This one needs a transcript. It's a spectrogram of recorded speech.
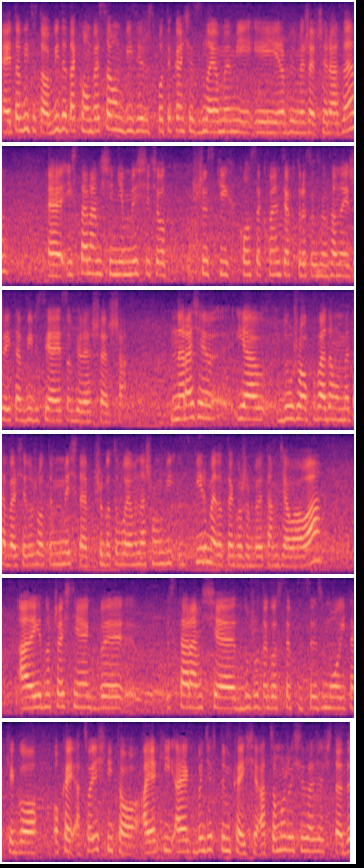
E, To widzę to, widzę taką wesołą wizję, że spotykam się z znajomymi i robimy rzeczy razem. E, I staram się nie myśleć o wszystkich konsekwencjach, które są związane, jeżeli ta wizja jest o wiele szersza. Na razie ja dużo opowiadam o metaversie, dużo o tym myślę, przygotowujemy naszą firmę do tego, żeby tam działała, ale jednocześnie jakby staram się dużo tego sceptycyzmu i takiego, okej, a co jeśli to, a, jaki, a jak będzie w tym case'ie, a co może się zadziać wtedy?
